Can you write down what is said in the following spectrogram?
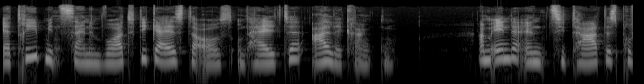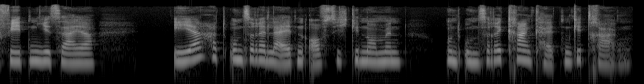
er trieb mit seinem Wort die Geister aus und heilte alle Kranken. Am Ende ein Zitat des Propheten Jesaja: Er hat unsere Leiden auf sich genommen und unsere Krankheiten getragen.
